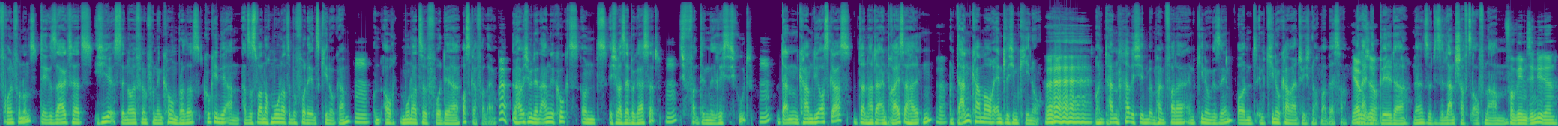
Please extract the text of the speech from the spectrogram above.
Freund von uns, der gesagt hat, hier ist der neue Film von den Coen Brothers, guck ihn dir an. Also es war noch Monate bevor der ins Kino kam Hm. und auch Monate vor der Oscarverleihung. Ja. Dann habe ich mir den angeguckt und ich war sehr begeistert. Hm. Ich fand den richtig gut. Hm. Dann kamen die Oscars, dann hat er einen Preis erhalten Ja. und dann kam er auch endlich im Kino. Und dann habe ich ihn mit meinem Vater im Kino gesehen. Und im Kino kam er natürlich noch mal besser. Ja, Allein wieso? die Bilder, ne? so diese Landschaftsaufnahmen Von wem sind die denn?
